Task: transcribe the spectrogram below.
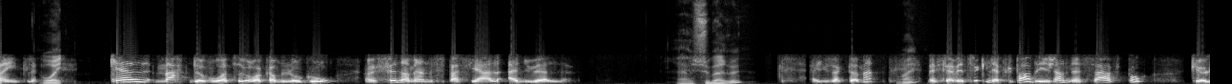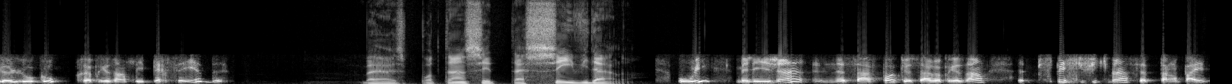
simple, Oui. quelle marque de voiture a comme logo un phénomène spatial annuel? Euh, Subaru? Exactement. Oui. Mais savais-tu que la plupart des gens ne savent pas que le logo représente les Perséides? Ben, pourtant, c'est assez évident. là. Oui, mais les gens ne savent pas que ça représente spécifiquement cette tempête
